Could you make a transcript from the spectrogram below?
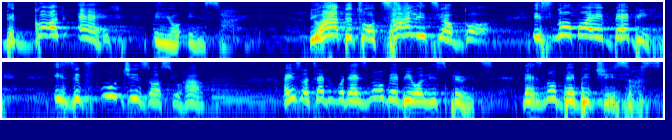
the God head in your inside. You have the totality of God. It's no more a baby, it's the full Jesus you have. I used to tell people there is no baby Holy Spirit, there is no baby Jesus.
